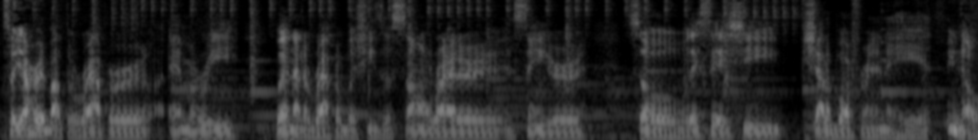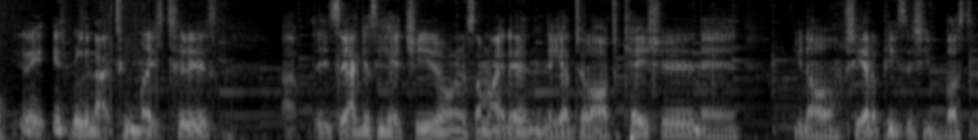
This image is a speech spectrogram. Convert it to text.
So y'all heard about the rapper Ann Marie. Well, not a rapper, but she's a songwriter and singer. So they say she shot a boyfriend in the head. You know, it it's really not too much to this. Uh, they say I guess he had cheated on her or something like that, and they got into an altercation and you know, she had a piece and she busted,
